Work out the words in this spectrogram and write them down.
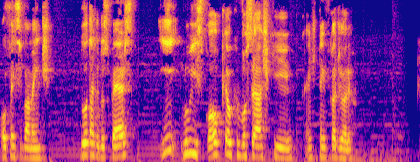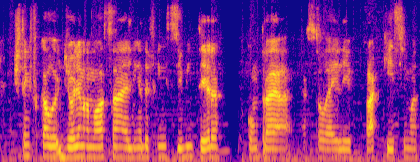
ofensivamente do ataque dos Bears. E, Luiz, qual que é o que você acha que a gente tem que ficar de olho? A gente tem que ficar de olho na nossa linha defensiva inteira contra essa OL fraquíssima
